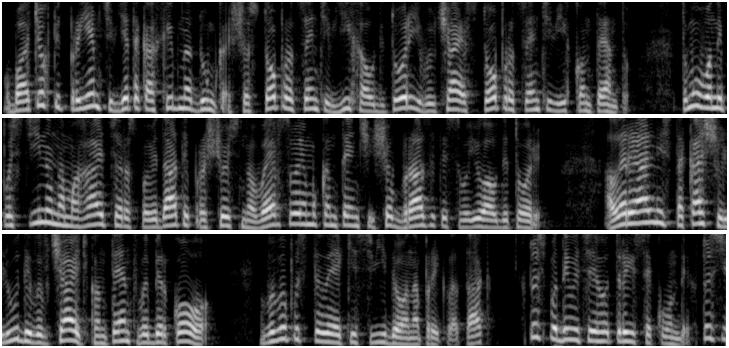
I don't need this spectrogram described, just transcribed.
У багатьох підприємців є така хибна думка, що 100% їх аудиторії вивчає 100% їх контенту. Тому вони постійно намагаються розповідати про щось нове в своєму контенті, щоб вразити свою аудиторію. Але реальність така, що люди вивчають контент вибірково. Ви випустили якесь відео, наприклад, так? Хтось подивиться його 3 секунди, хтось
